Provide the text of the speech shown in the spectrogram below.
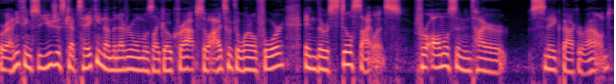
or anything so you just kept taking them and everyone was like oh crap. So I took the 104 and there was still silence for almost an entire snake back around.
